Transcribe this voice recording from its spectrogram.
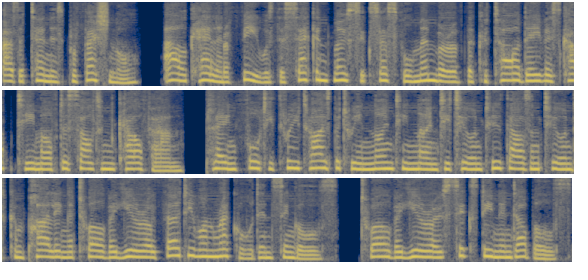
as a tennis professional, Al-Khelaifi was the second most successful member of the Qatar Davis Cup team after Sultan Khalfan, playing 43 ties between 1992 and 2002 and compiling a 12 a Euro 31 record in singles, 12 a Euro 16 in doubles.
